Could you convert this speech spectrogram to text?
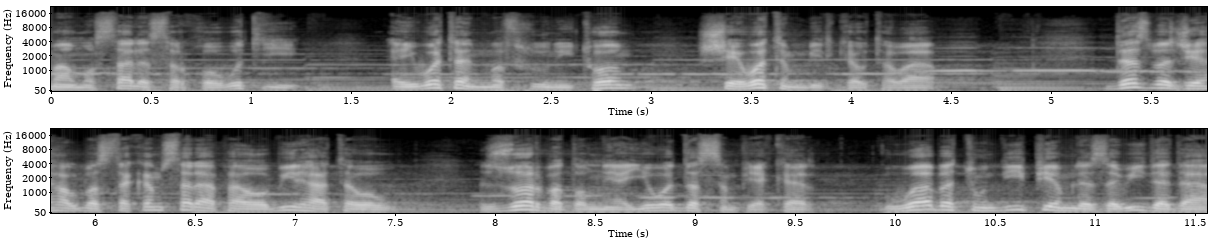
مامۆستا لە سەرخۆ وتی ئەی وەتەن مەفتونی تۆم شێوەتم بیر کەوتەوە دەست بە جێ هەڵبەستەکەم سەراپاوە بیر هاتەوە و زۆر بە دڵنیاییەوە دەستم پێ کرد. وا بە توندی پێم لە زەوی دەدا،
